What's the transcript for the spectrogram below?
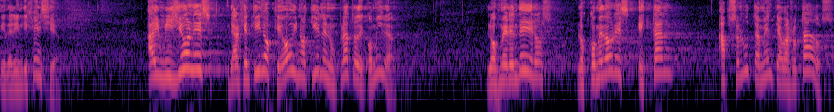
y de la indigencia. Hay millones de argentinos que hoy no tienen un plato de comida. Los merenderos, los comedores están absolutamente abarrotados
